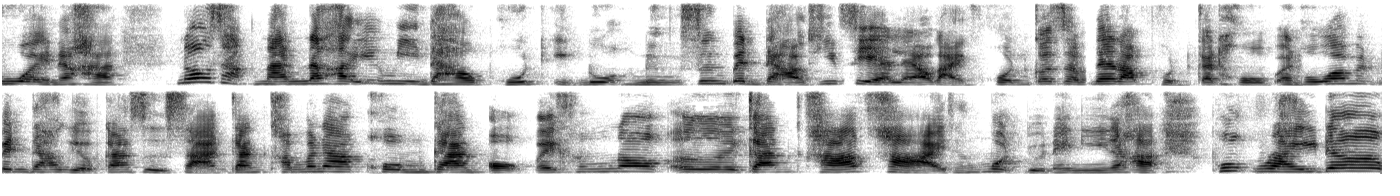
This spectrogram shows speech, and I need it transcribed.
ด้วยนะคะ นอกจากนั้นนะคะยังมีดาวพุธอีกดวงหนึ่งซึ่งเป็นดาวที่เสียแล้วหลายคนก็จะได้รับผลกระทบเพราะว่ามันเป็นดาวเกี่ยวกับการสื่อสารการคมนาคมการออกไปข้างนอกเอ่ยการค้าขายทั้งหมดอยู่ในนี้นะคะ พวกไรเดอร์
